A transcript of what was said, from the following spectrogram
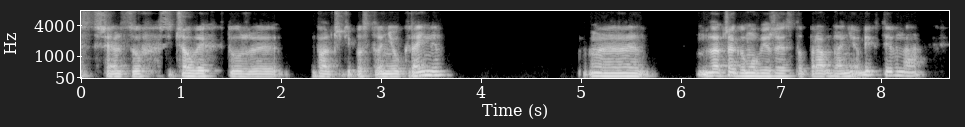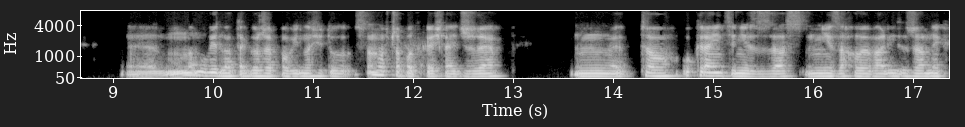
strzelców siczowych, którzy walczyli po stronie Ukrainy. Dlaczego mówię, że jest to prawda nieobiektywna? No mówię dlatego, że powinno się tu stanowczo podkreślać, że to Ukraińcy nie, zas, nie zachowywali żadnych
